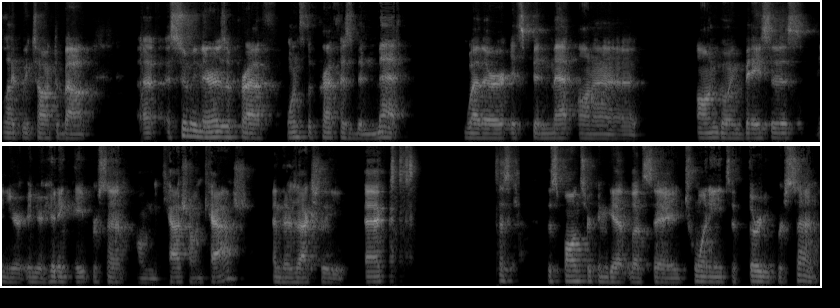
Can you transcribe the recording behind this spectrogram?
like we talked about, uh, assuming there is a pref, once the pref has been met, whether it's been met on a ongoing basis and you're and you're hitting 8% on the cash on cash and there's actually x the sponsor can get let's say 20 to 30%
